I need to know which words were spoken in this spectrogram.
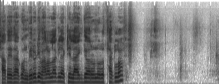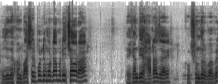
সাথেই থাকুন। ভিডিওটি ভালো লাগলে একটি লাইক দেওয়ার অনুরোধ থাকল। এই যে দেখুন, বাঁশের পোলটি মোটামুটি চওড়া। এখান দিয়ে হাঁটা যায় খুব সুন্দরভাবে।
